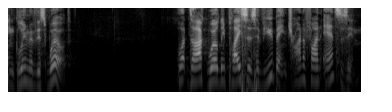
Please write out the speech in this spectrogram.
and gloom of this world. What dark worldly places have you been trying to find answers in?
